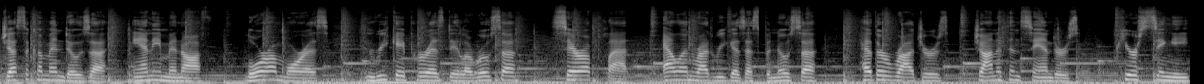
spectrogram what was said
Jessica Mendoza, Annie Minoff, Laura Morris, Enrique Perez de la Rosa, Sarah Platt, Alan Rodriguez Espinosa, Heather Rogers, Jonathan Sanders, Pierce Singgih,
